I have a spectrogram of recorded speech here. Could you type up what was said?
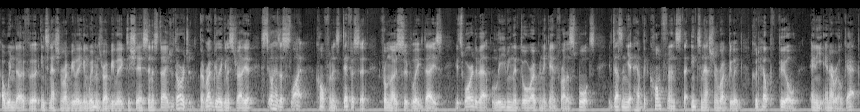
a window for International Rugby League and Women's Rugby League to share centre stage with Origin. But Rugby League in Australia still has a slight confidence deficit from those Super League days. It's worried about leaving the door open again for other sports. It doesn't yet have the confidence that International Rugby League could help fill any NRL gap.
